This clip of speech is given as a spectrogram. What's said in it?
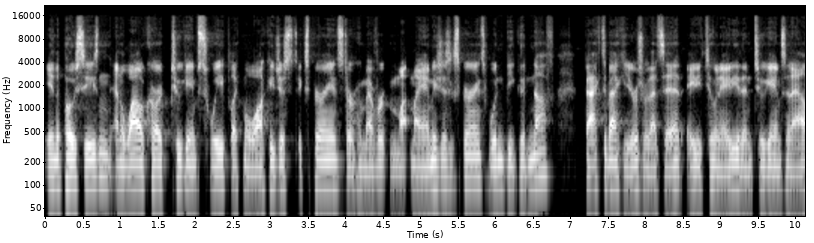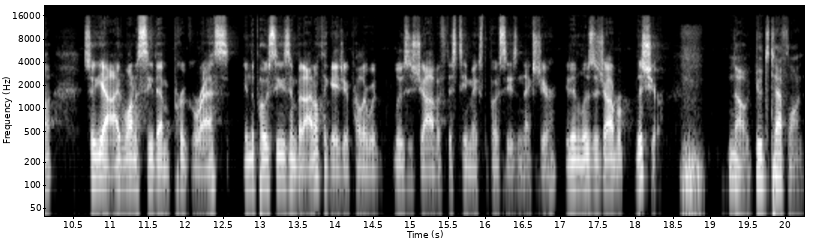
in the postseason and a wild card two game sweep like Milwaukee just experienced or whomever Miami just experienced wouldn't be good enough. Back to back years where that's it 82 and 80, then two games and out. So yeah, I'd want to see them progress in the postseason, but I don't think AJ Preller would lose his job if this team makes the postseason next year. He didn't lose his job this year. No, dude's Teflon.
